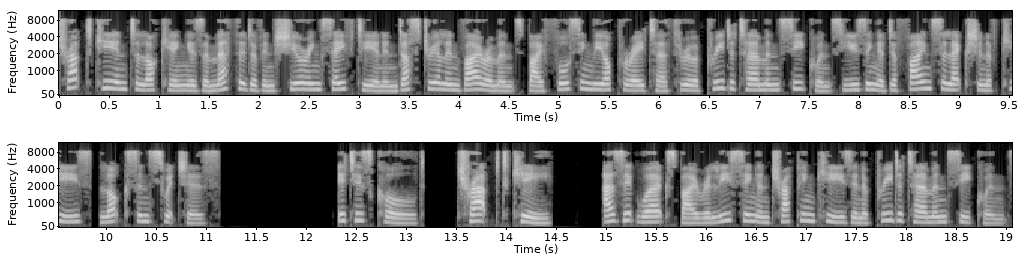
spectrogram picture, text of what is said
Trapped key interlocking is a method of ensuring safety in industrial environments by forcing the operator through a predetermined sequence using a defined selection of keys, locks and switches. It is called trapped key as it works by releasing and trapping keys in a predetermined sequence.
